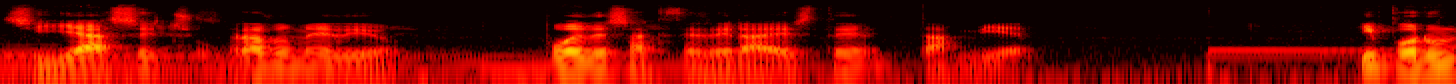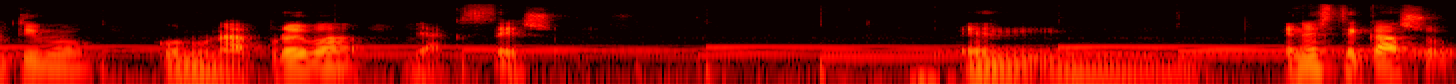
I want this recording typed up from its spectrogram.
si ya has hecho un grado medio, puedes acceder a este también. Y por último, con una prueba de acceso. En, en este caso,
